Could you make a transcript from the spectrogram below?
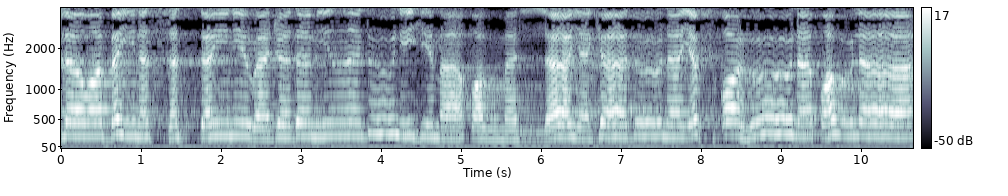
بلغ بين الستين وجد من دونهما قوما لا يكادون يفقهون قولا.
